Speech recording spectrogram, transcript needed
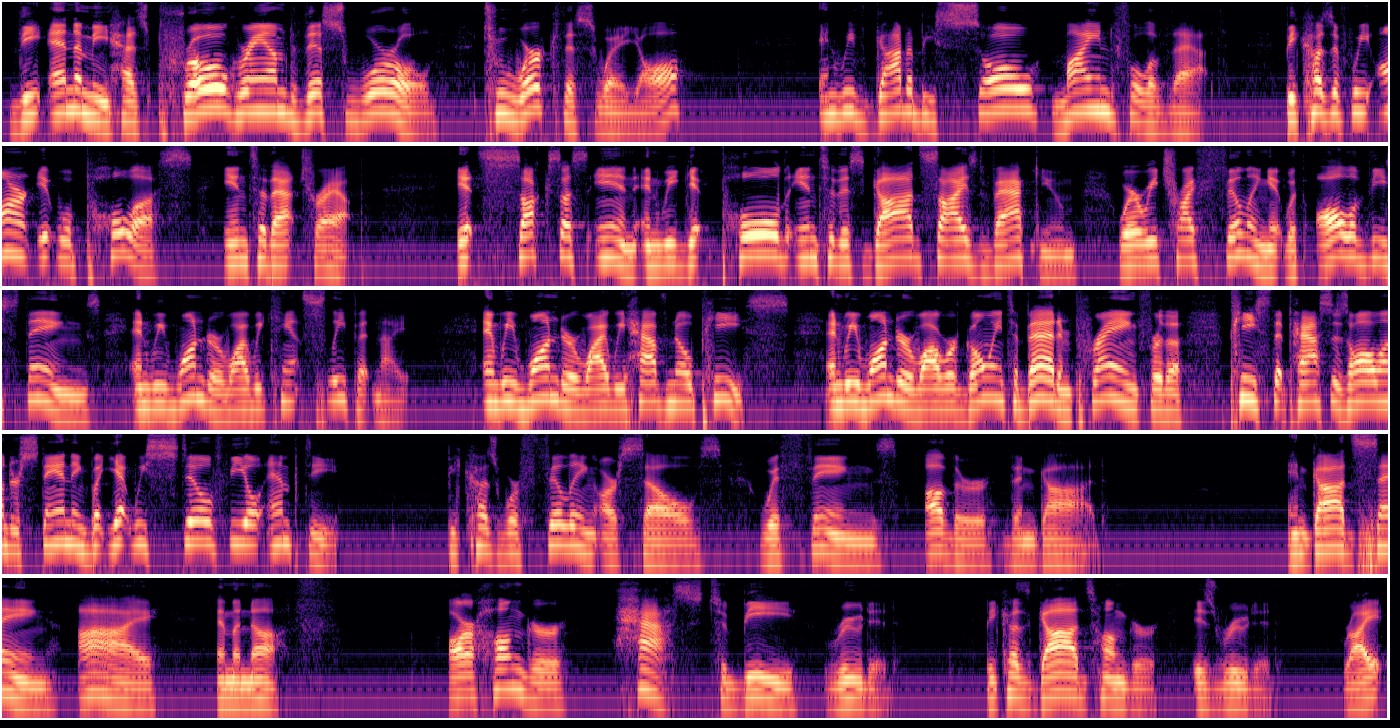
The enemy has programmed this world to work this way, y'all. And we've got to be so mindful of that. Because if we aren't, it will pull us into that trap it sucks us in and we get pulled into this God sized vacuum where we try filling it with all of these things and we wonder why we can't sleep at night. And we wonder why we have no peace. And we wonder while we're going to bed and praying for the peace that passes all understanding, but yet we still feel empty because we're filling ourselves with things other than God. And God's saying, I am enough. Our hunger has to be rooted because God's hunger is rooted, right?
